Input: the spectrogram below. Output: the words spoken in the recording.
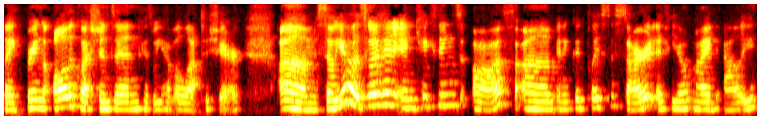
like bring all the questions in because we have a lot to share. Um, so yeah, let's go ahead and kick things off. Um, and a good place to start, if you don't mind, Ali,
